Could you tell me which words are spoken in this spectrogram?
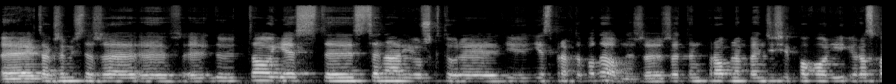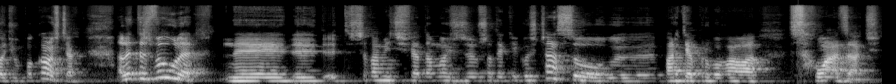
E, także myślę, że e, e, to jest scenariusz, który jest prawdopodobny, że, że ten problem będzie się powoli rozchodził po kościach. Ale też w ogóle trzeba mieć świadomość, że już od jakiegoś czasu partia próbowała schładzać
